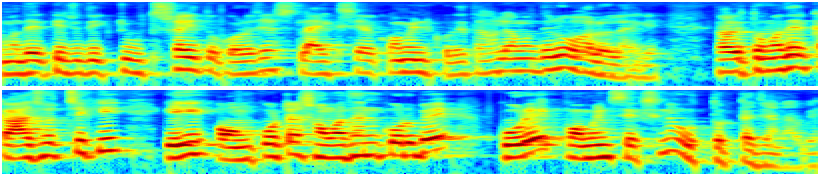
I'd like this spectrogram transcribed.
আমাদেরকে যদি একটু উৎসাহিত করো জাস্ট লাইক শেয়ার কমেন্ট করে, তাহলে আমাদেরও ভালো লাগে। তাহলে তোমাদের কাজ হচ্ছে কি, এই অঙ্কটা সমাধান করবে, করে কমেন্ট সেকশনে উত্তরটা জানাবে।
